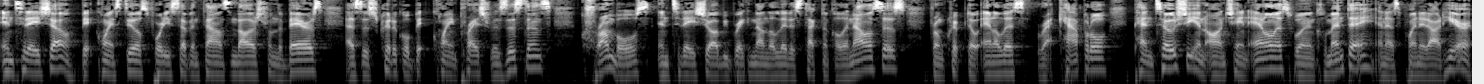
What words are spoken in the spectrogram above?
In today's show, Bitcoin steals $47,000 from the bears as this critical Bitcoin price resistance crumbles. In today's show, I'll be breaking down the latest technical analysis from crypto analyst Rekt Capital, Pentoshi, and on-chain analyst William Clemente. And as pointed out here,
